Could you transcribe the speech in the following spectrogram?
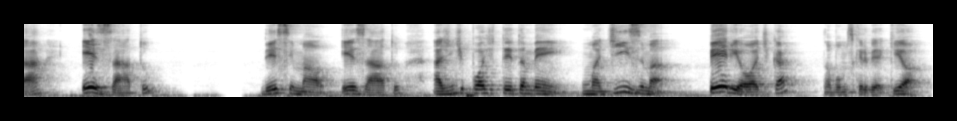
tá? exato, decimal exato. A gente pode ter também uma dízima periódica. Então, vamos escrever aqui, ó,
